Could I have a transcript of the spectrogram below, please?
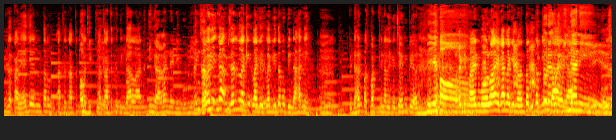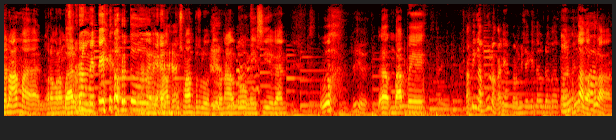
nggak kali aja ntar atlet-atlet Oh, gitu ya? atlet-atlet ketinggalan. Ketinggalan deh di bumi. Enggak. Misalnya nih, enggak, misalnya lagi lagi lagi kita mau pindahan nih. Hmm. Pindahan pas banget final Liga Champion. Iya. lagi main bola ya kan lagi nonton kita Itu pindah udah, udah ya pindah kan? nih. Jadi sono aman, orang-orang baru. Serang meteor tuh. ya kan? mampus mampus lu nanti Ronaldo, Messi ya kan. Uh, Iya. eh, Mbappe. Tapi nggak pulang kan ya kalau misalnya kita udah ke Hmm. planet. Enggak, enggak pulang.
